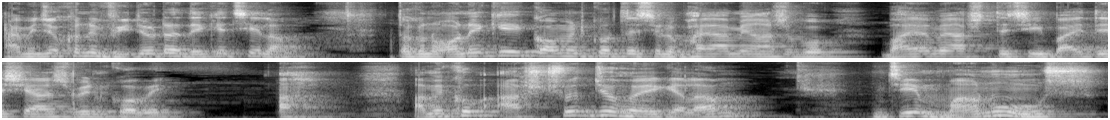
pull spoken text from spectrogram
আমি যখন ভিডিওটা দেখেছিলাম, তখন অনেকেই কমেন্ট করতেছিল, ভাই, আমি আসব, ভাই, আমি আসতেছি, ভাই, দেশে আসবেন কবে? আহ, আমি খুব আশ্চর্য হয়ে গেলাম যে মানুষ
